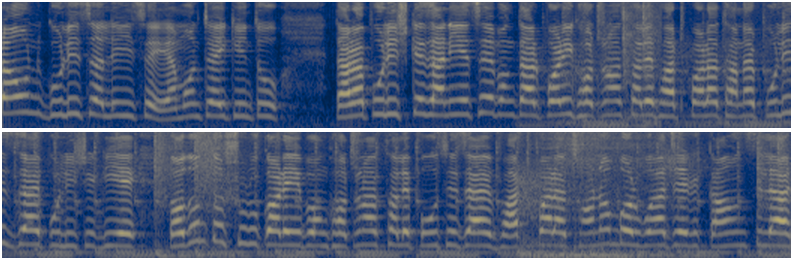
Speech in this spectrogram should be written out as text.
রাউন্ড গুলি চালিয়েছে। এমনটাই কিন্তু তারা পুলিশকে জানিয়েছে এবং তারপরেই ঘটনাস্থলে ভাটপাড়া থানার পুলিশ যায়। পুলিশে গিয়ে তদন্ত শুরু করে এবং ঘটনাস্থলে পৌঁছে যায় ভাটপাড়া ছ নম্বর ওয়ার্ডের কাউন্সিলর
